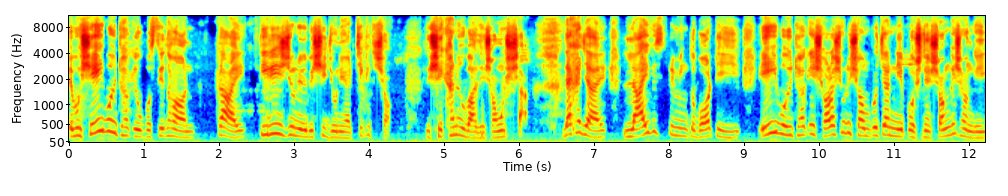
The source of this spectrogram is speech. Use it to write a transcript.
এবং সেই বৈঠকে উপস্থিত হন প্রায় তিরিশ জনের বেশি জুনিয়র চিকিৎসক। সেখানেও বাজে সমস্যা। দেখা যায় লাইভ স্ট্রিমিং তো বটেই। এই বৈঠকে সরাসরি সম্প্রচার নিয়ে প্রশ্নের সঙ্গে সঙ্গেই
